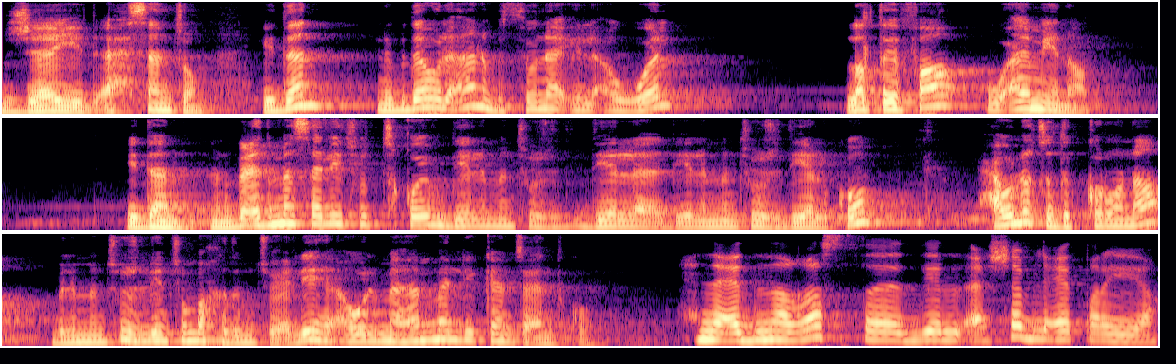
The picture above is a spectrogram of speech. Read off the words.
جيد أحسنتم. إذا نبداو الآن بالثنائي الأول لطيفة وامنه إذا من بعد ما ساليتوا التقويم ديال المنتوج ديال ديال المنتوج ديالكم. حاولوا تذكرونا بالمنتوج اللي نتوما خدمتوا عليه أو المهمة اللي كانت عندكم. حنا عندنا غرس ديال الأعشاب العطرية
